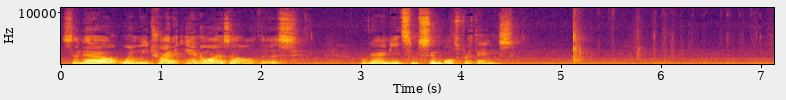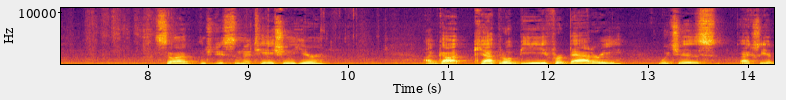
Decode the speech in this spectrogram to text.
So now when we try to analyze all of this, we're going to need some symbols for things. So I've introduced some notation here. I've got capital B for battery, which is actually a,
